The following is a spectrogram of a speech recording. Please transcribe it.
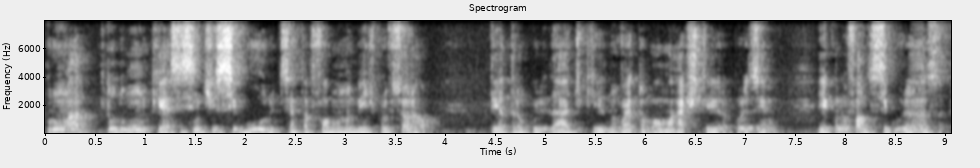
Por um lado, todo mundo quer se sentir seguro, de certa forma, no ambiente profissional. Ter a tranquilidade que não vai tomar uma rasteira, por exemplo. E aí, quando eu falo segurança,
